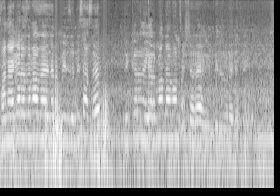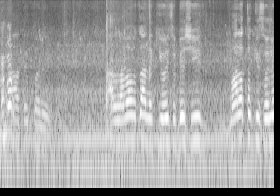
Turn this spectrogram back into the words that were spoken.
সানে এগারো জন না যায় যেন বীর নিচে আছে। ঠিক করে এগারো পঞ্চাশ পঞ্চাশ টাকা বিল উঠে আল্লাহ জানে কি হয়েছে বেশি মারাত্মক কিছু হইলে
